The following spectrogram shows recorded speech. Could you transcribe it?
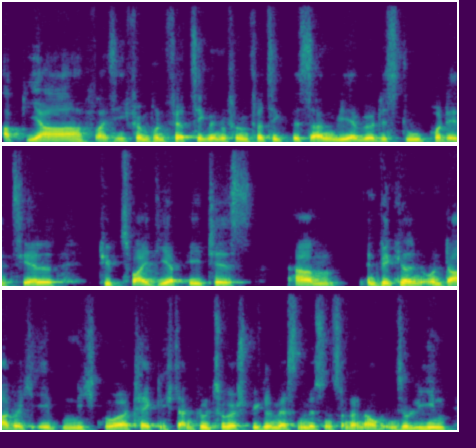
ab Jahr, weiß ich 45, wenn du 45 bist, sagen wir, würdest du potenziell Typ 2 Diabetes ähm, entwickeln und dadurch eben nicht nur täglich deinen Blutzuckerspiegel messen müssen, sondern auch Insulin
